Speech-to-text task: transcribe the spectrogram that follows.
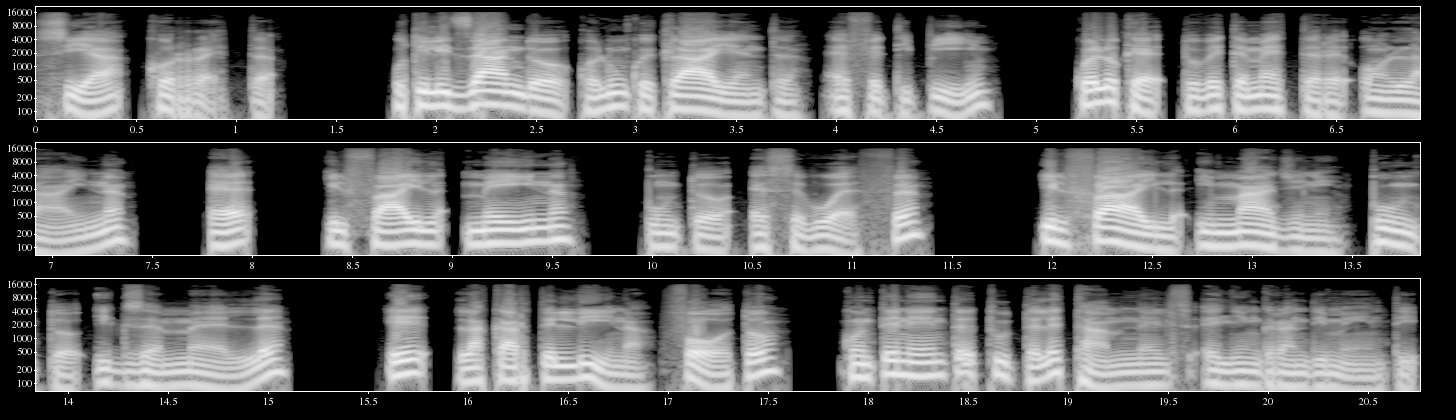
sia corretta. Utilizzando qualunque client FTP, quello che dovete mettere online è il file main.svf, il file immagini.xml e la cartellina foto contenente tutte le thumbnails e gli ingrandimenti.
